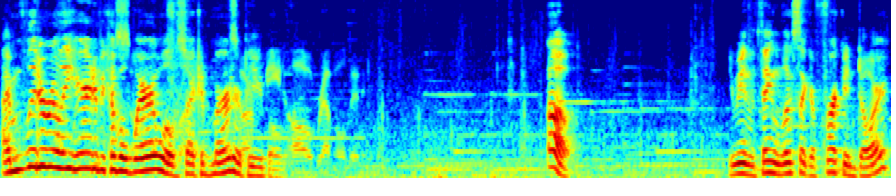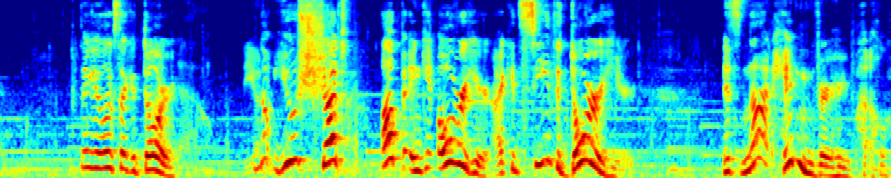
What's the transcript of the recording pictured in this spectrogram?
I'm literally here to become a werewolf so I could murder people. mead hall reveled in it. Oh. You mean the thing that looks like a frickin' door? I think it looks like a door. No, you shut up and get over here. I can see the door here. It's not hidden very well.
